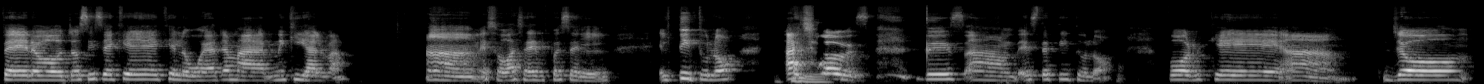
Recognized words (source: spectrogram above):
Pero yo sí sé que, que lo voy a llamar Nicky Alba. Um, eso va a ser pues el, el título. I chose this, um, este título porque um, yo,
